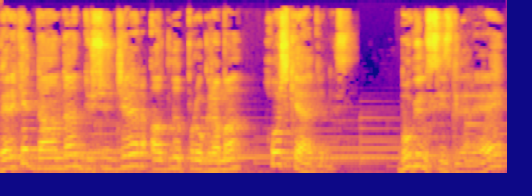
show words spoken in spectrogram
Bereket Dağı'ndan Düşünceler adlı programa hoş geldiniz. Bugün sizlere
